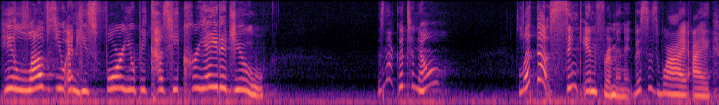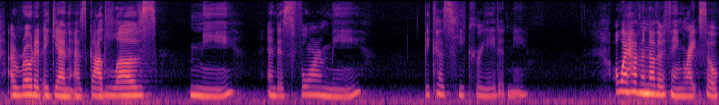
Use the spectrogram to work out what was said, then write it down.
He loves you and he's for you because he created you. Isn't that good to know? Let that sink in for a minute. This is why I, I wrote it again as God loves me and is for me because he created me. Oh, I have another thing, right? So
